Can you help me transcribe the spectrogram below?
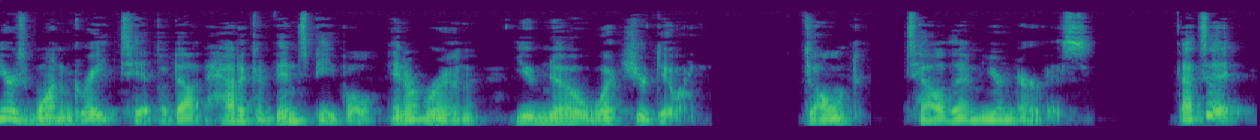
Here's one great tip about how to convince people in a room you know what you're doing. Don't tell them you're nervous. That's it.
